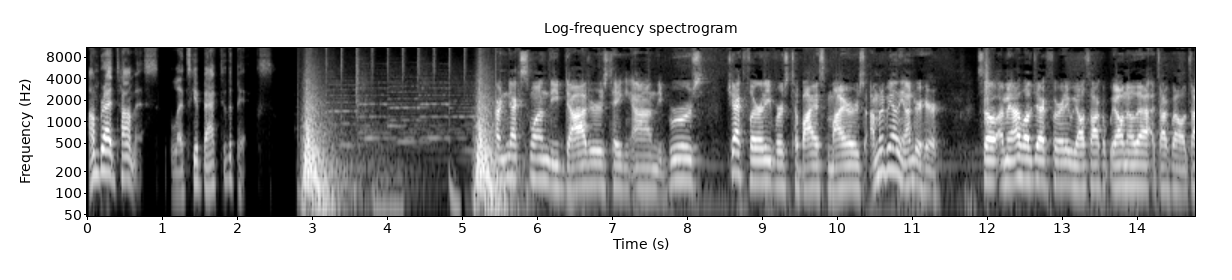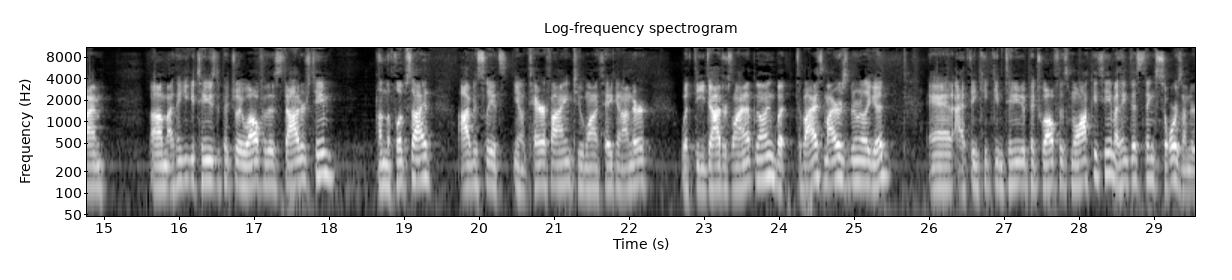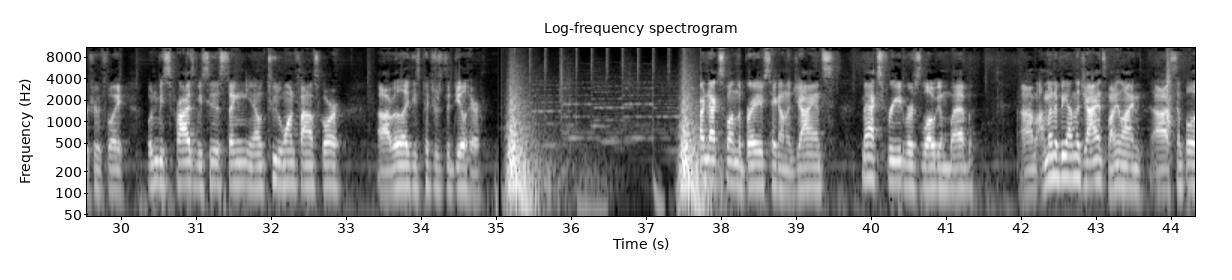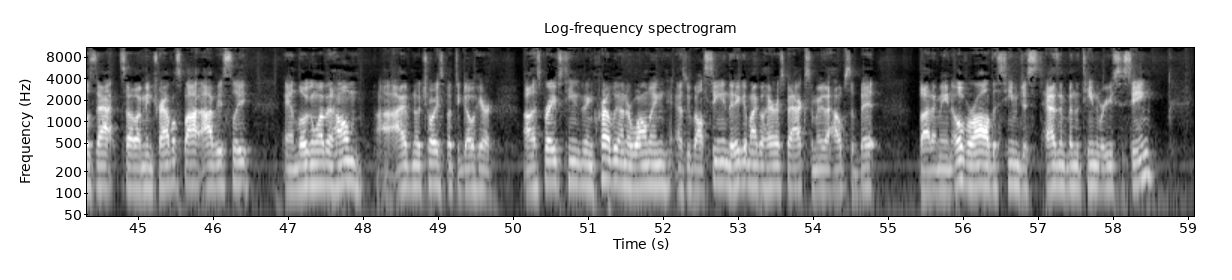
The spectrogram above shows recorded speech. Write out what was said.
I'm Brad Thomas. Let's get back to the picks. Our next one, the Dodgers taking on the Brewers. Jack Flaherty versus Tobias Myers. I'm going to be on the under here. So, I mean, I love Jack Flaherty. We all talk, we all know that. I talk about all the time. Um, I think he continues to pitch really well for this Dodgers team. On the flip side, obviously it's, you know, terrifying to want to take an under with the Dodgers lineup going, but Tobias Myers has been really good. And I think he continue to pitch well for this Milwaukee team. I think this thing soars under, truthfully. Wouldn't be surprised if we see this thing, you know, two to one final score. Uh, I uh, really like these pitchers to deal here. Our next one, the Braves take on the Giants. Max Fried versus Logan Webb. Um, I'm going to be on the Giants money line. Uh, simple as that. So, I mean, travel spot, obviously, and Logan Webb at home. Uh, I have no choice but to go here. Uh, this Braves team's been incredibly underwhelming, as we've all seen. They did get Michael Harris back, so maybe that helps a bit. But, I mean, overall, this team just hasn't been the team that we're used to seeing.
